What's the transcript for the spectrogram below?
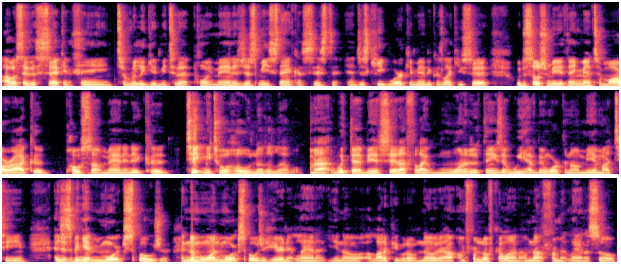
I would say the second thing to really get me to that point, man, is just me staying consistent and just keep working, man. Because like you said, with the social media thing, man, tomorrow I could post something, man, and it could take me to a whole nother level. But I, with that being said, I feel like one of the things that we have been working on, me and my team, has just been getting more exposure. And number one, more exposure here in Atlanta. You know, a lot of people don't know that I'm from North Carolina. I'm not from Atlanta. So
